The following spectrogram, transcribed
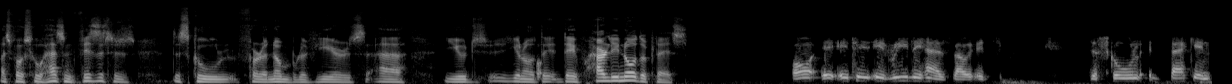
I suppose, who hasn't visited the school for a number of years. Uh, you'd you know they, they hardly know the place. Oh, it, it, it really has. Now, it's the school back in,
